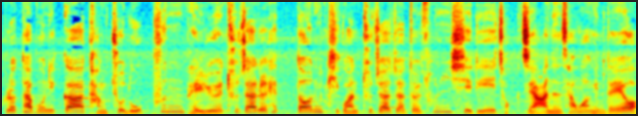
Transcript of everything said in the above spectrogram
그렇다 보니까 당초 높은 밸류에 투자를 했던 기관 투자자들 손실이 적지 않은 상황인데요.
